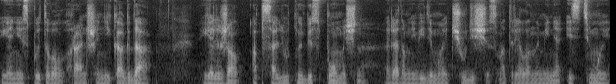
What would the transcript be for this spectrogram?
я не испытывал раньше никогда. Я лежал абсолютно беспомощно, Рядом невидимое чудище смотрело на меня из тьмы.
